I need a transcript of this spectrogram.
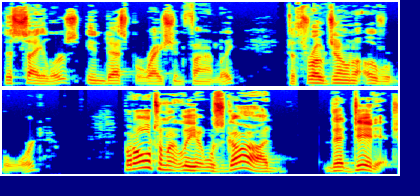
the sailors, in desperation finally, to throw Jonah overboard. But ultimately, it was God that did it.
